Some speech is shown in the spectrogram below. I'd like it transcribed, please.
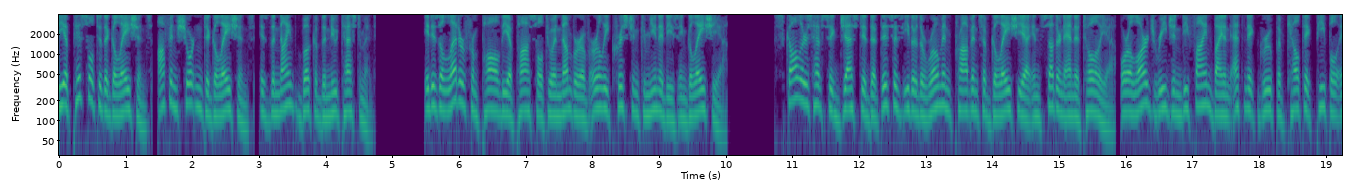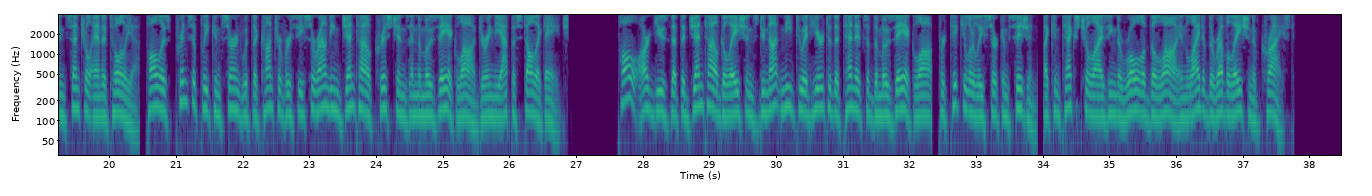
The Epistle to the Galatians, often shortened to Galatians, is the ninth book of the New Testament. It is a letter from Paul the Apostle to a number of early Christian communities in Galatia. Scholars have suggested that this is either the Roman province of Galatia in southern Anatolia, or a large region defined by an ethnic group of Celtic people in central Anatolia. Paul is principally concerned with the controversy surrounding Gentile Christians and the Mosaic Law during the Apostolic Age. Paul argues that the Gentile Galatians do not need to adhere to the tenets of the Mosaic Law, particularly circumcision, by contextualizing the role of the law in light of the revelation of Christ.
